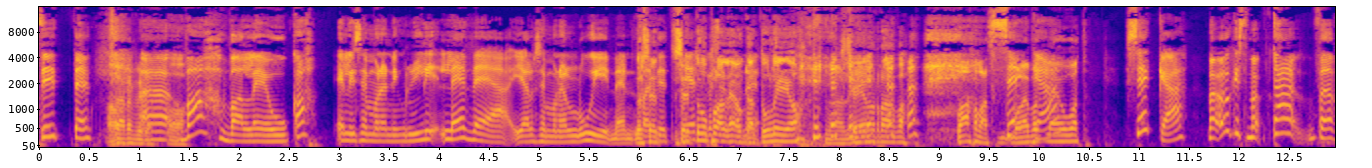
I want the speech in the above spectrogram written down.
Sitten äh, vahva leuka, eli semmoinen niin li- leveä ja semmoinen luinen. No se, tiedät- se tuplaleuka semmoinen- tuli jo. No niin. Seuraava. Vahvat Sekä- molemmat leuat. Sekä, mä oikeasti, mä, tää, tää,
